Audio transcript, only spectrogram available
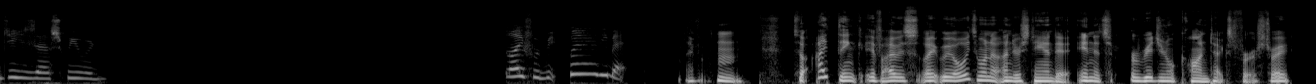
Jesus, we would life would be pretty bad. Hmm. So I think if I was like, we always want to understand it in its original context first, right?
